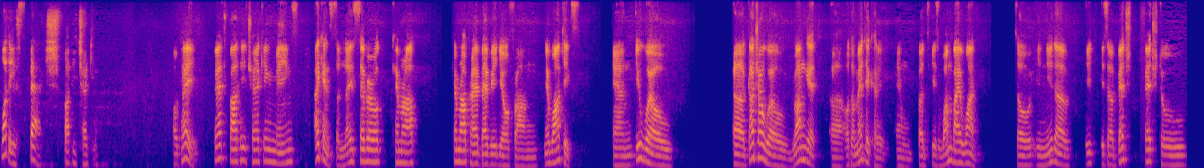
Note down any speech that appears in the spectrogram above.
what is batch body checking? okay, batch body tracking means I can select several camera camera playback video from NetOptics, and it will uh, Gacha will run it uh, automatically, and but it's one by one. So it need a it is a batch batch to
